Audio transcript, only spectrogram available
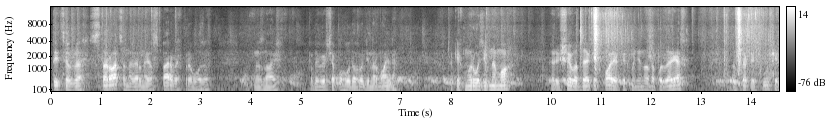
Птиця вже стара, це, мабуть, я з перших привозив. От не знаю, подивився, погода вроді нормальна. Таких морозів нема. Рішив від деяких пар, яких мені треба позарез. На всякий случай.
